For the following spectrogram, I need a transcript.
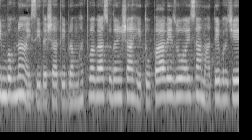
किंबहुना ऐसी दशा ते ब्रह्मत्वगा सुदंशा हे तो पावे जो ऐसा माते भजे।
